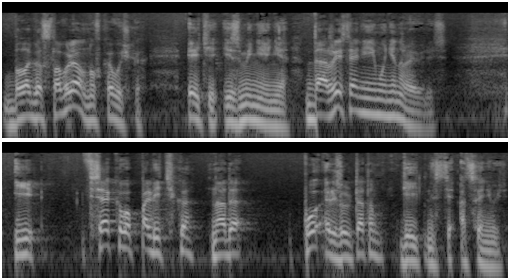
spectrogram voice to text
благословлял, ну в кавычках, эти изменения, даже если они ему не нравились. И всякого политика надо по результатам деятельности оценивать.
